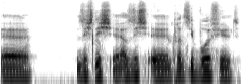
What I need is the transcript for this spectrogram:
äh, sich nicht, äh, also sich äh, im Prinzip wohlfühlt.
